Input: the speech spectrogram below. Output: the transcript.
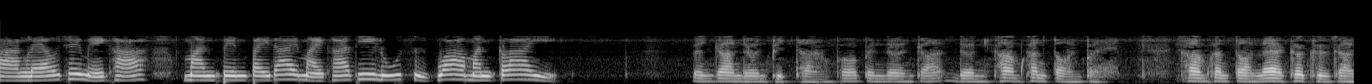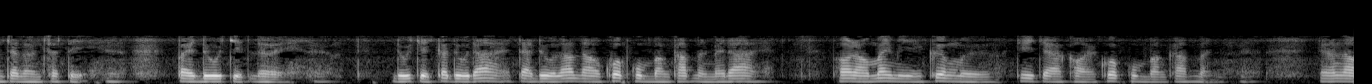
ทางแล้วใช่ไหมคะ มันเป็นไปได้ไหมคะที่รู้สึกว่ามันใกล้ เป็นการเดินผิดทาง เพราะเป็นเดินการเดินข้ามขั้นตอนไป ข้ามขั้นตอนแรกก็คือการเจริญสติ ไปดูจิตเลย ดูจิตก็ดูได้ แต่ดูแล้วเราควบคุมบังคับมันไม่ได้ เพราะเราไม่มีเครื่องมือที่จะคอยควบคุมบังคับมันดังนั้นเรา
